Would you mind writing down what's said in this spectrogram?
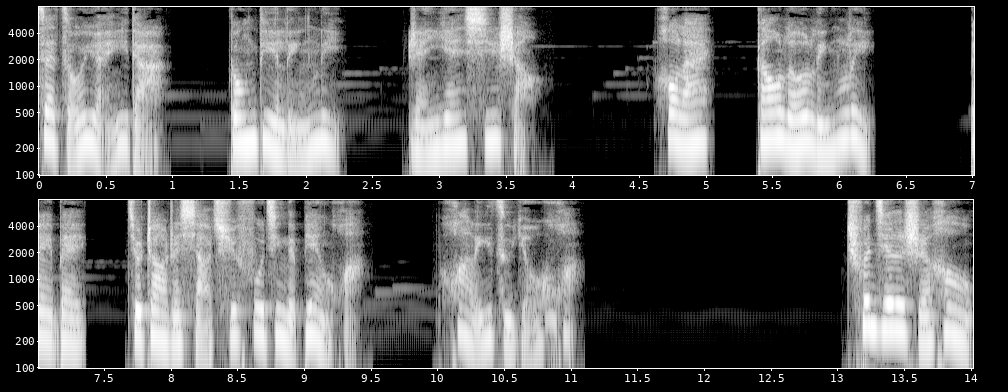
再走远一点工地林立，人烟稀少。后来高楼林立，贝贝就照着小区附近的变化，画了一组油画。春节的时候，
